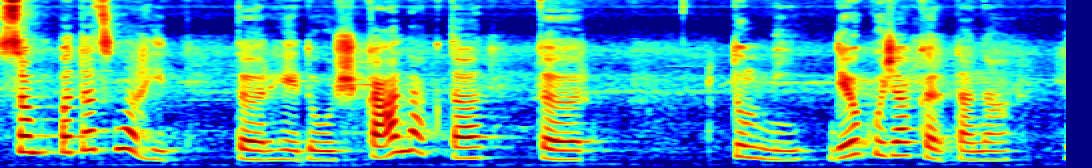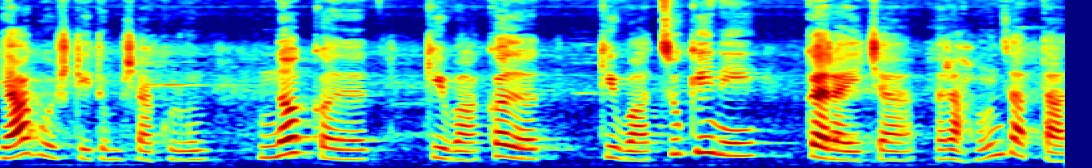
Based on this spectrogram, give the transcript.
संपतच नाहीत. तर हे दोष का लागतात? तर तुम्ही देवपूजा करताना ह्या गोष्टी तुमच्याकडून न कळत किंवा कळत किंवा चुकीने करायच्या राहून जातात.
